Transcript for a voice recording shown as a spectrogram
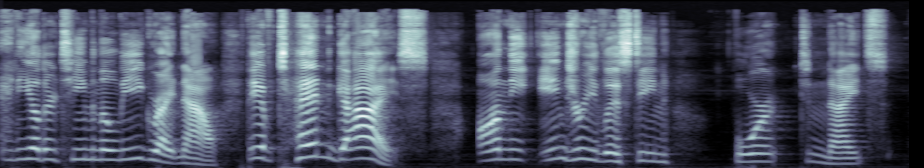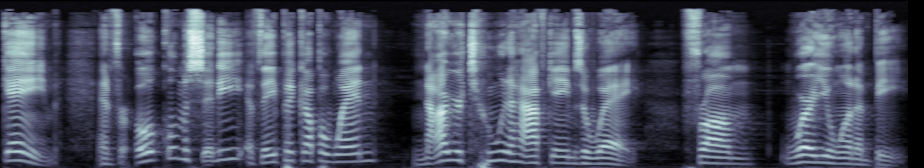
any other team in the league right now. They have ten guys on the injury listing for tonight's game. And for Oklahoma City, if they pick up a win, now you're two and a half games away from where you want to be.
